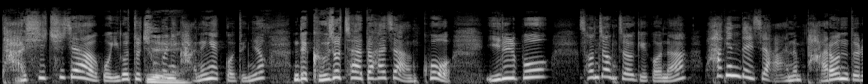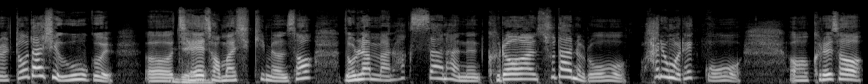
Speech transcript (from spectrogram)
다시 취재하고 이것도 충분히 예. 가능했거든요. 근데 그조차도 하지 않고 일부 선정적이거나 확인되지 않은 발언들을 또다시 의혹을 어, 예. 재점화시키면서 논란만 확산하는 그러한 수단으로 활용을 했고 어 그래서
